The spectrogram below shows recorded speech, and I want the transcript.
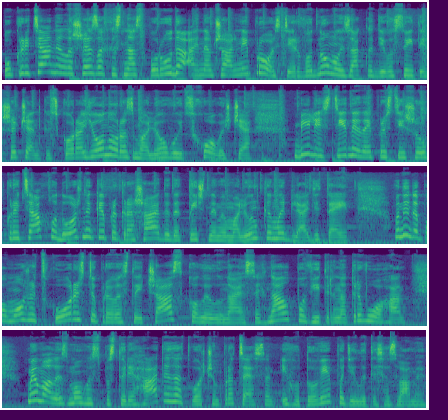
Укриття не лише захисна споруда, а й навчальний простір. В одному із закладів освіти Шевченківського району розмальовують сховище. Білі стіни найпростіше укриття художники прикрашають дидактичними малюнками для дітей. Вони допоможуть з користю провести час, коли лунає сигнал повітряна тривога. Ми мали змогу спостерігати за творчим процесом і готові поділитися з вами.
